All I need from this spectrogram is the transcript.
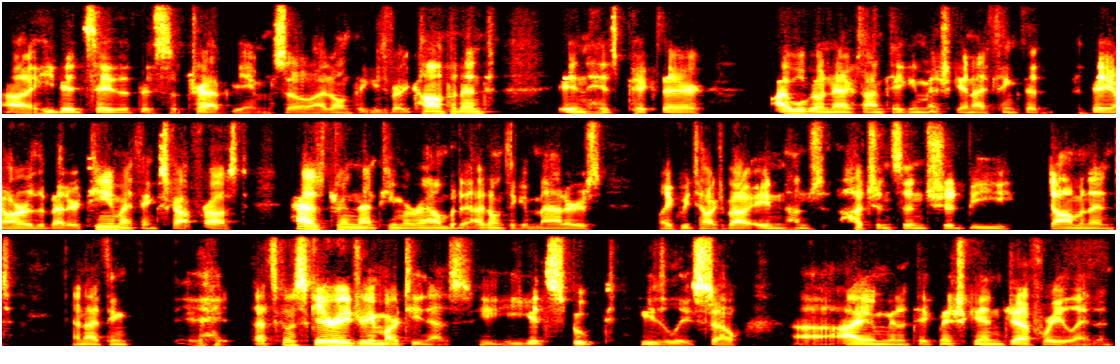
Uh, he did say that this is a trap game, so I don't think he's very confident in his pick there. I will go next. I'm taking Michigan. I think that they are the better team. I think Scott Frost has turned that team around, but I don't think it matters. Like we talked about, Aidan Hutchinson should be dominant, and I think that's going to scare Adrian Martinez. He, he gets spooked easily. So uh, I am going to take Michigan. Jeff, where you landing?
